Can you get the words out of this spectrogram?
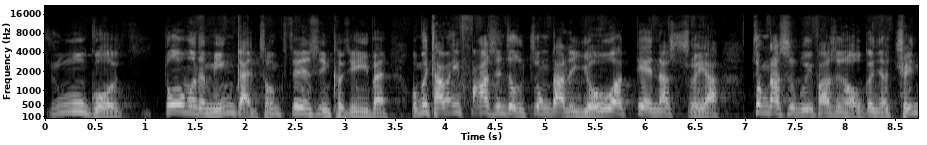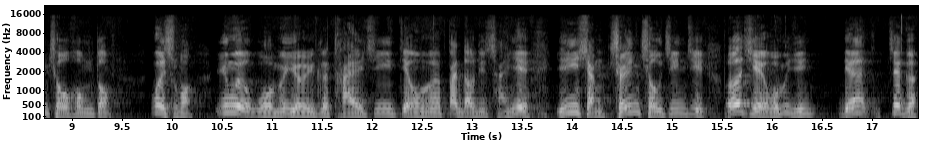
如果多么的敏感，从这件事情可见一斑。我们台湾一发生这种重大的油啊、电啊、水啊重大事故一发生后，我跟你讲，全球轰动。为什么？因为我们有一个台积电，我们的半导体产业影响全球经济，而且我们已经连这个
